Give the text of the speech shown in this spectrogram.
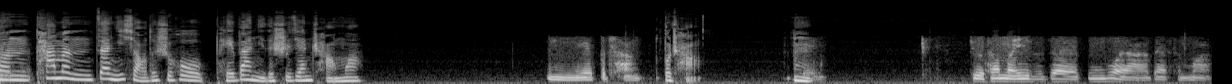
嗯，他们在你小的时候陪伴你的时间长吗？嗯，也不长。不长。嗯。就他们一直在工作呀，在什么？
